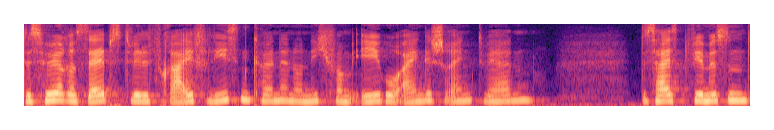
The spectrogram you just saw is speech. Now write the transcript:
das höhere Selbst will frei fließen können und nicht vom Ego eingeschränkt werden. Das heißt, wir müssen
